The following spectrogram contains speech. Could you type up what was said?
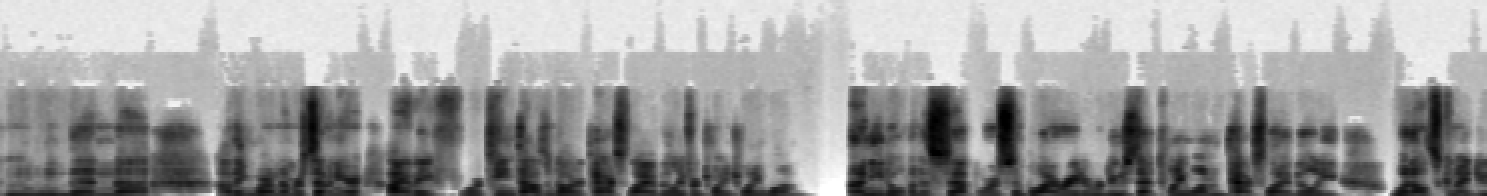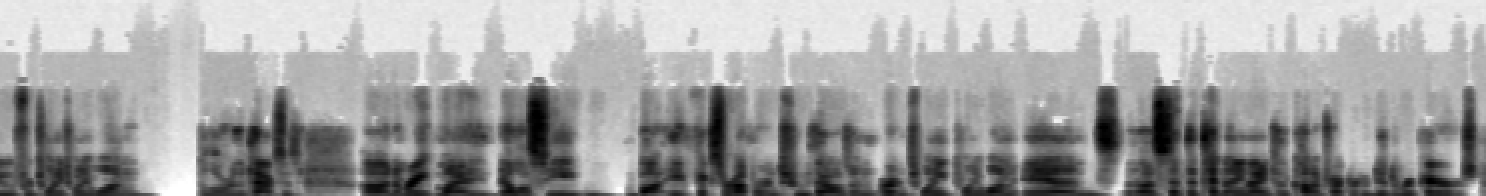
then uh, I think we're on number seven here. I have a $14,000 tax liability for 2021. I need to open a SEP or a simple IRA to reduce that 21 tax liability. What else can I do for 2021 to lower the taxes? Uh, number eight, my LLC bought a fixer upper in 2000 or in 2021 and uh, sent the 1099 to the contractor who did the repairs.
